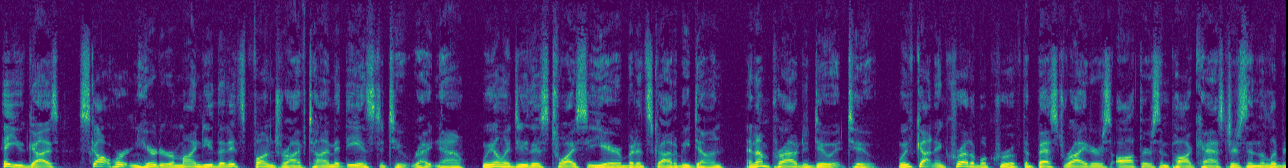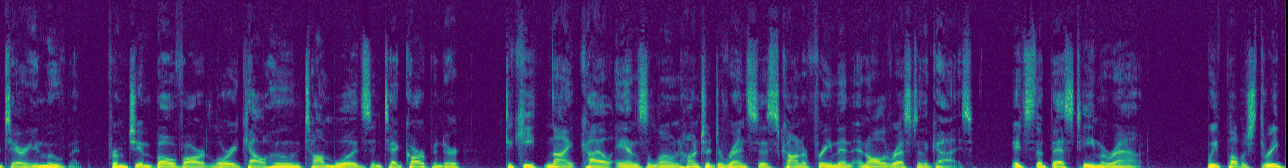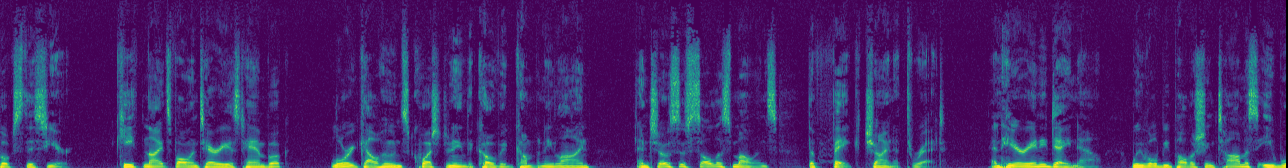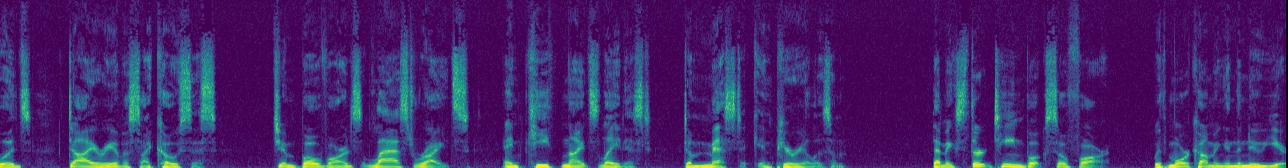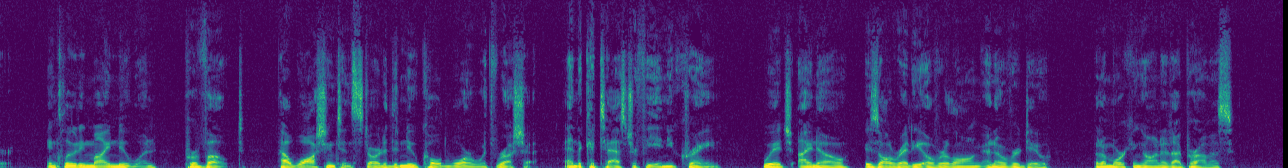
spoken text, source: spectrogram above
Hey, you guys, Scott Horton here to remind you that it's fund drive time at the Institute right now. We only do this twice a year, but it's got to be done. And I'm proud to do it too. We've got an incredible crew of the best writers, authors, and podcasters in the libertarian movement. From Jim Bovard, Laurie Calhoun, Tom Woods, and Ted Carpenter, to Keith Knight, Kyle Anzalone, Hunter DeRensis, Connor Freeman, and all the rest of the guys. It's the best team around. We've published three books this year Keith Knight's Voluntarist Handbook, Laurie Calhoun's Questioning the COVID Company Line, and Joseph Solis Mullen's The Fake China Threat. And here any day now, we will be publishing Thomas E. Wood's Diary of a Psychosis, Jim Bovard's Last Rights, and Keith Knight's latest, Domestic Imperialism. That makes 13 books so far, with more coming in the new year, including my new one, Provoked How Washington Started the New Cold War with Russia and the Catastrophe in Ukraine which I know is already overlong and overdue, but I'm working on it, I promise.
